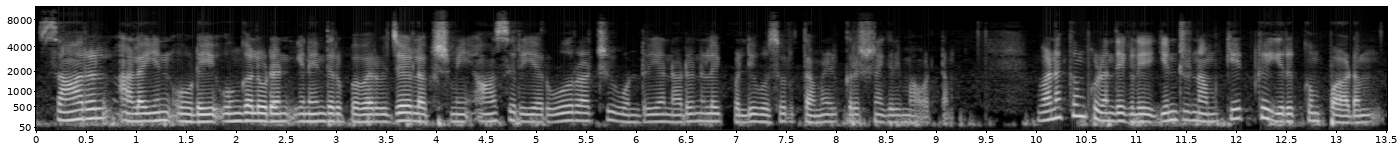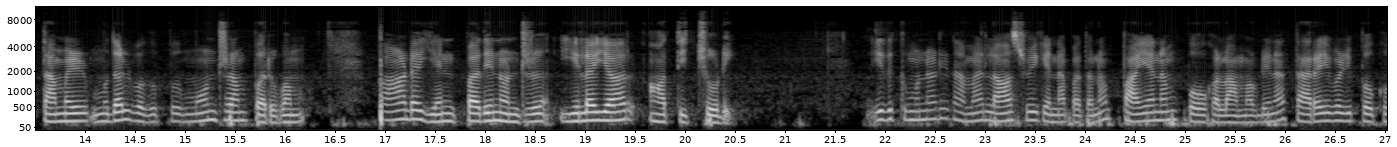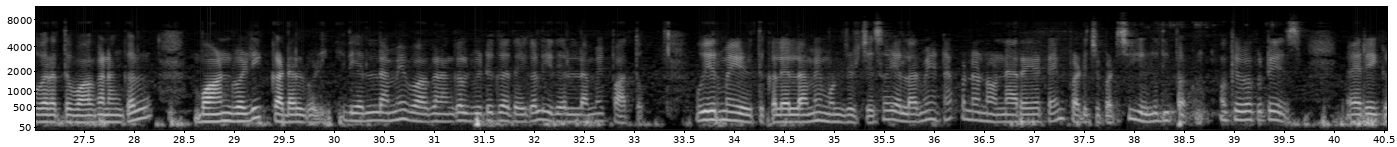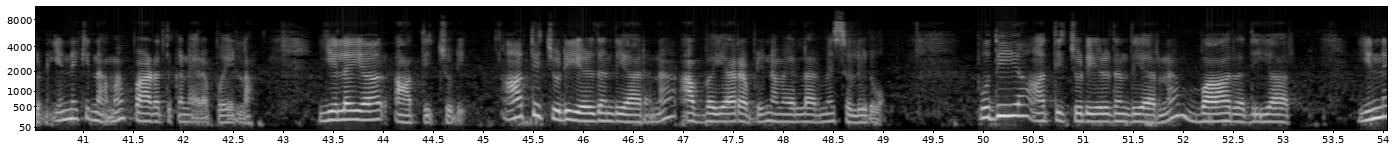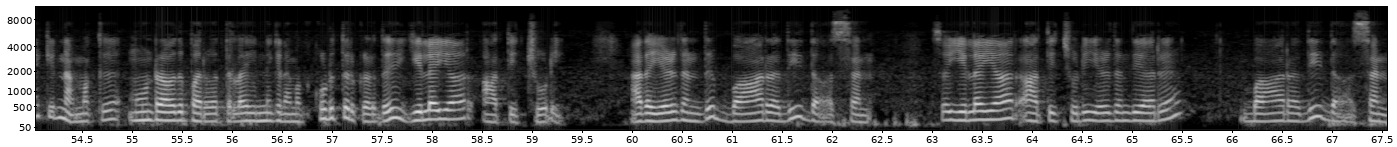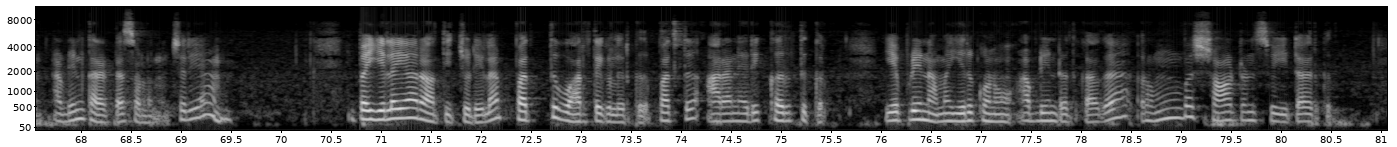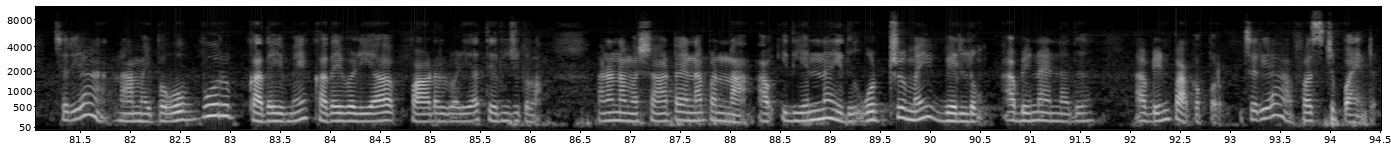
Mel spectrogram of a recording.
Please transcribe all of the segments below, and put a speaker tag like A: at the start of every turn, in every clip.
A: சாரல் அலையின் ஊடே உங்களுடன் இணைந்திருப்பவர் விஜயலட்சுமி ஆசிரியர் ஊராட்சி ஒன்றிய நடுநிலைப்பள்ளி ஒசூர் தமிழ் கிருஷ்ணகிரி மாவட்டம். வணக்கம் குழந்தைகளே இன்று நாம் கேட்க இருக்கும் பாடம் தமிழ் முதல் வகுப்பு மூன்றாம் பருவம் பாட எண் பதினொன்று இளையார் ஆத்திச்சூடி. இதுக்கு முன்னாடி நாம் லாஸ்ட் வீக் என்ன பார்த்தோன்னா பயணம் போகலாம் அப்படின்னா தரை வழி போக்குவரத்து வாகனங்கள் வான்வழி கடல் வழி இது எல்லாமே வாகனங்கள் விடுகதைகள் இது எல்லாமே பார்த்தோம். உயிர்மை எழுத்துக்கள் எல்லாமே முடிஞ்சிடுச்சு ஸோ எல்லாருமே என்ன பண்ணணும்? நிறைய டைம் படித்து படித்து எழுதி பார்க்கணும். ஓகேவா குட்டீஸ்? வெரி குட் இன்றைக்கி நாம் பாடத்துக்கு நேராக போயிடலாம். இளையார் ஆத்திச்சுடி. ஆத்திச்சுடி எழுதந்து யாருன்னா ஔவையார் அப்படின்னு நம்ம எல்லாருமே சொல்லிடுவோம். புதிய ஆத்திச்சுடி எழுதந்து யாருன்னா பாரதியார். இன்னைக்கு நமக்கு மூன்றாவது பருவத்தில் இன்னைக்கு நமக்கு கொடுத்துருக்கிறது இளையார் ஆத்திச்சூடி. அதை எழுதுனது பாரதிதாசன். ஸோ இளையார் ஆத்திச்சுடி எழுதுனது யாரு? பாரதிதாசன் அப்படின்னு கரெக்டாக சொல்லணும். சரியா? இப்போ இளையார் ஆத்திச்சுடியில் பத்து வார்த்தைகள் இருக்குது. பத்து அறநெறி கருத்துக்கள். எப்படி நம்ம இருக்கணும் அப்படின்றதுக்காக ரொம்ப ஷார்ட் அண்ட் ஸ்வீட்டாக இருக்குது. சரியா? நாம் இப்போ ஒவ்வொரு கதையுமே கதை வழியாக பாடல் வழியாக தெரிஞ்சுக்கலாம். ஆனால் நம்ம ஷார்ட்டாக என்ன பண்ணலாம் இது என்ன இது? ஒற்றுமை வெல்லும். அப்படின்னா என்னது? அப்படின்னு பார்க்க போகிறோம் சரியா? ஃபஸ்ட்டு பாயிண்ட்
